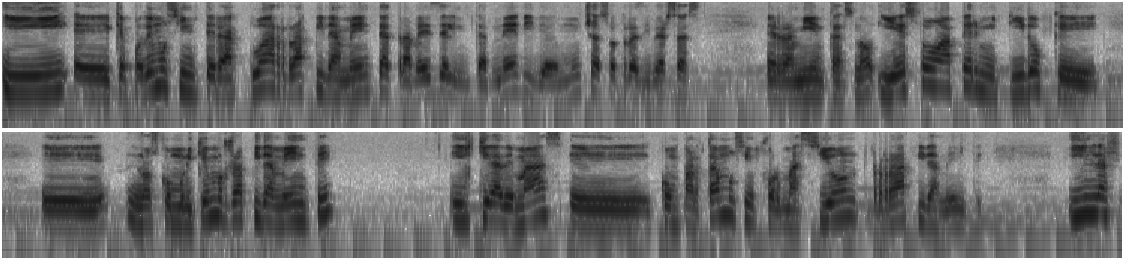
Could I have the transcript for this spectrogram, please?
y eh, que podemos interactuar rápidamente a través del Internet y de muchas otras diversas herramientas, ¿no? Y esto ha permitido que eh, nos comuniquemos rápidamente y que además eh, compartamos información rápidamente. Y las,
